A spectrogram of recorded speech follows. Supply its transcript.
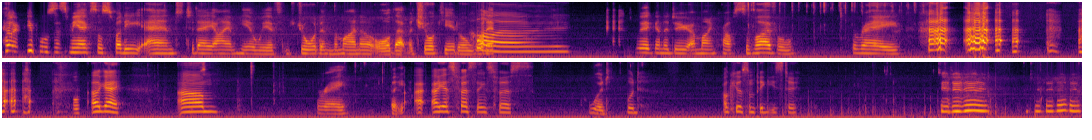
Hello, peoples. It's me, Axel Spuddy, and today I am here with Jordan the Miner, or that mature kid, or whatever. Hi. We're gonna do a Minecraft survival. Hooray! okay. Um, Hooray! But yeah, I, I guess first things first. wood. Wood. I'll kill some piggies too. Do-do-do. Do-do-do-do.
